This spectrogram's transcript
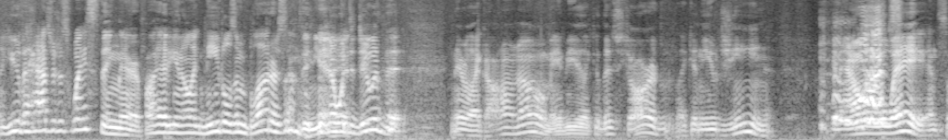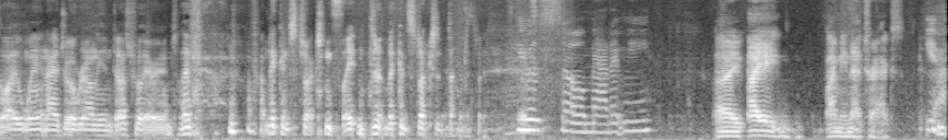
Like, you have a hazardous waste thing there. If I had, you know, like needles and blood or something, you know what to do with it." And they were like, "I don't know, maybe like this yard, like in Eugene, like an hour What? away." And so I went and I drove around the industrial area until I found, found a construction site and threw the construction dumpster. He was so mad at me. I, I, I mean that tracks. Yeah.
